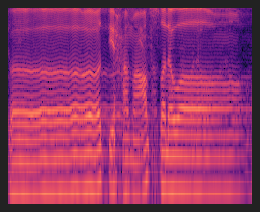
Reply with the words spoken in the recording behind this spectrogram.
الفاتحة مع الصلوات.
